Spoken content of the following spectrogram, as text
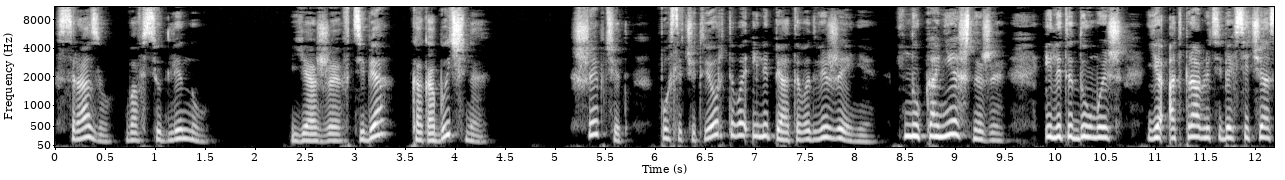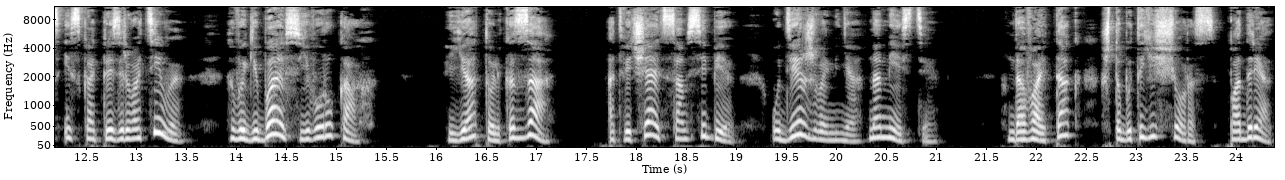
сразу во всю длину. «Я же в тебя, как обычно?» Шепчет после четвертого или пятого движения. «Ну, конечно же! Или ты думаешь, я отправлю тебя сейчас искать презервативы?» Выгибаюсь в его руках. «Я только за!» Отвечает сам себе, удерживая меня на месте. Давай так, чтобы ты еще раз, подряд.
